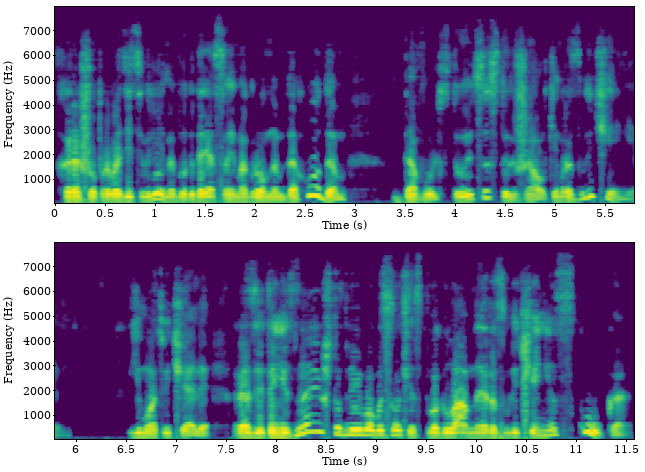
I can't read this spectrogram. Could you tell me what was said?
хорошо проводить время благодаря своим огромным доходам, довольствуется столь жалким развлечением. Ему отвечали, «Разве ты не знаешь, что для его высочества главное развлечение — скука?»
